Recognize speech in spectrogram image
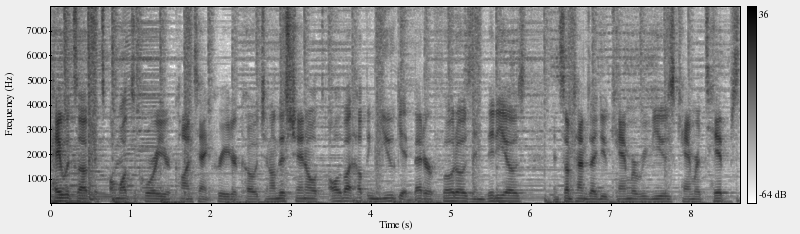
Hey, what's up? It's Omar El-Takrori, your content creator coach. And on this channel, it's all about helping you get better photos and videos. And sometimes I do camera reviews, camera tips,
